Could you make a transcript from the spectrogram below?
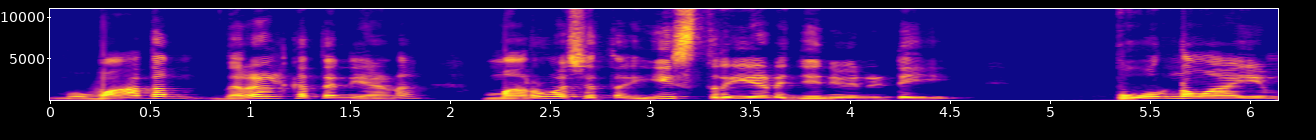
വാദം നിലനിൽക്കെ തന്നെയാണ് മറുവശത്ത് ഈ സ്ത്രീയുടെ ജെനുവിനിറ്റി പൂർണമായും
